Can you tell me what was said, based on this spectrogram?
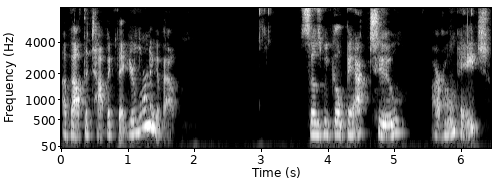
about the topic that you're learning about. So as we go back to our home page,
